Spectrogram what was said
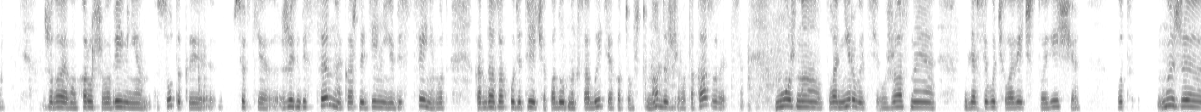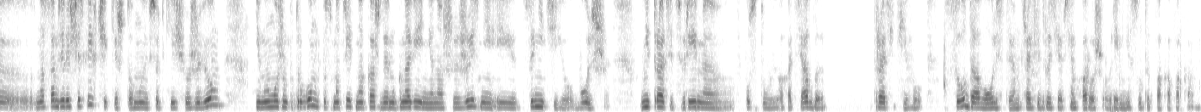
желаю вам хорошего времени суток. И все-таки жизнь бесценная, каждый день ее бесценен. Вот когда заходит речь о подобных событиях, о том, что надо же, вот оказывается, можно планировать ужасные для всего человечества вещи. Вот мы же на самом деле счастливчики, что мы все-таки еще живем, и мы можем по-другому посмотреть на каждое мгновение нашей жизни и ценить ее больше. Не тратить время впустую, а хотя бы тратить его с удовольствием. Дорогие друзья, всем хорошего времени суток. Пока-пока.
